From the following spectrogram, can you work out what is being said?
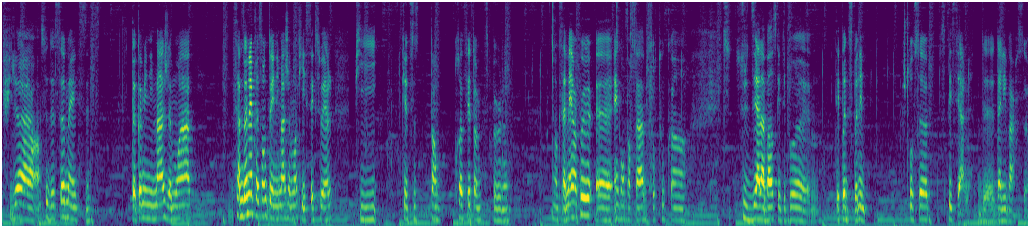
puis là, ensuite de ça, ben, tu as comme une image de moi. Ça me donne l'impression que tu as une image de moi qui est sexuelle, puis que tu t'en profites un petit peu. Là. Donc, ça met un peu euh, inconfortable, surtout quand tu, dis à la base que tu n'es pas, euh, pas disponible. Je trouve ça spécial d'aller vers ça.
